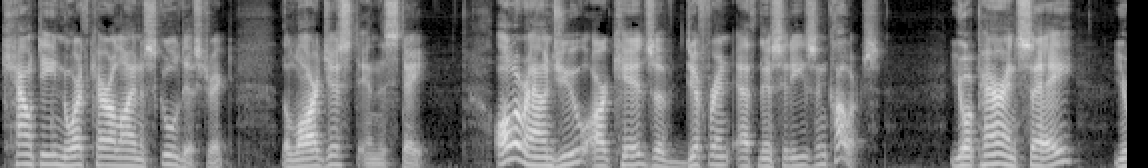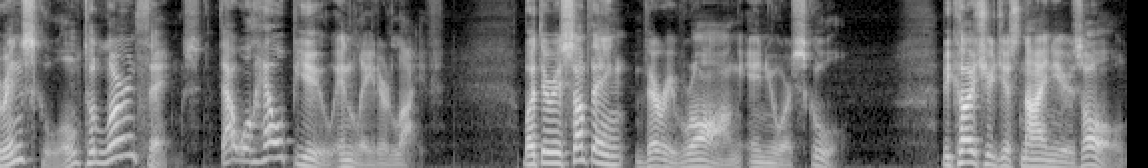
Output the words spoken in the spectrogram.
County, North Carolina School District, the largest in the state. All around you are kids of different ethnicities and colors. Your parents say you're in school to learn things that will help you in later life. But there is something very wrong in your school. Because you're just nine years old,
